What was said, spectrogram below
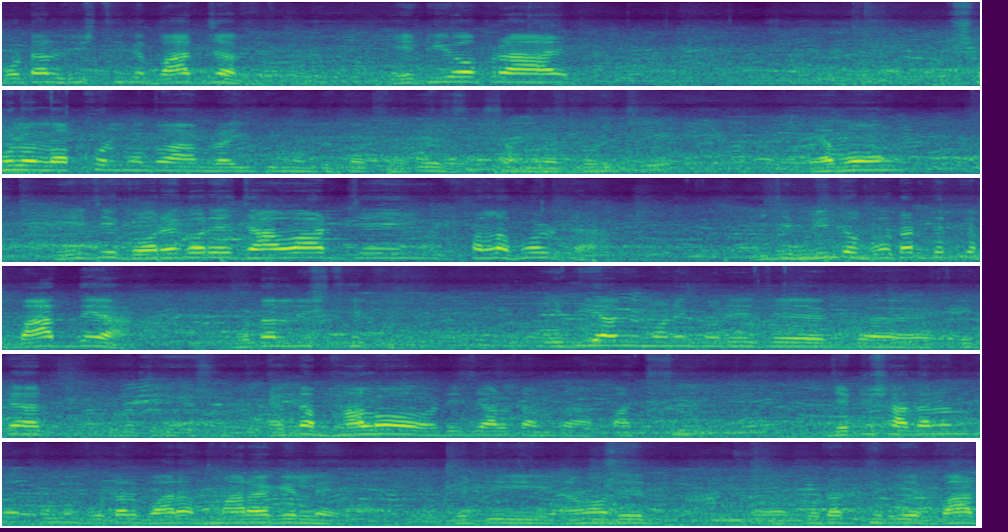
ভোটার লিস্ট থেকে বাদ যাবে এটিও প্রায় ষোলো লক্ষর মতো আমরা ইতিমধ্যে তথ্য পেয়েছি সংগ্রহ করেছি এবং এই যে ঘরে ঘরে যাওয়ার যে ফলাফলটা এই যে মৃত ভোটারদেরকে বাদ দেয়া ভোটার লিস্ট থেকে এ দিয়ে আমি মনে করি যে এটার একটা ভালো রেজাল্ট আমরা পাচ্ছি। যেটি সাধারণত কোনো ভোটার মারা গেলে যেটি আমাদের ভোটার থেকে বাদ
